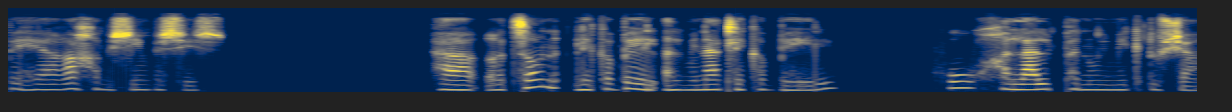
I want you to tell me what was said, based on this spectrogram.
בהערה 56 הרצון לקבל על מנת לקבל הוא חלל פנוי מקדושה.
